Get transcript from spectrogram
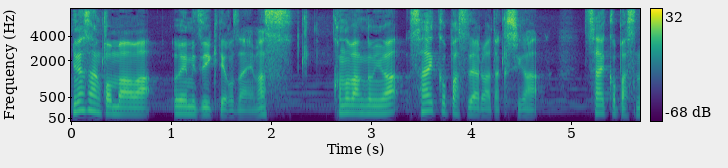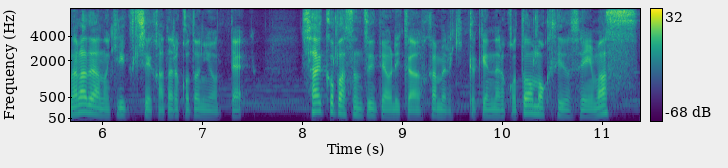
皆さんこんばんは。上水幸でございます。この番組はサイコパスである私がサイコパスならではの切り口で語ることによってサイコパスについての理解を深めるきっかけになることを目的としています。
